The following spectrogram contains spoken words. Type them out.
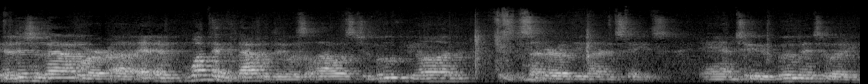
In addition to that, we're, uh, and, and one thing that that will do is allow us to move beyond just the center of the United States and to move into a,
